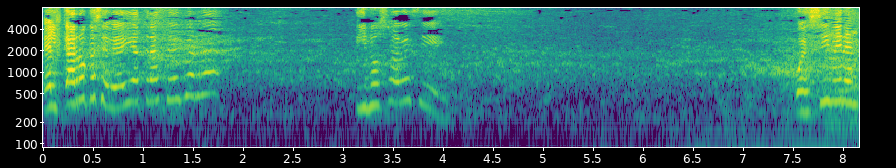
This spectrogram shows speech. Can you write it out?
El carro que se ve ahí atrás es, ¿verdad? Y no sabe si... Pues sí, miren.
